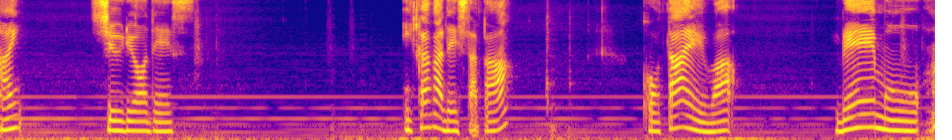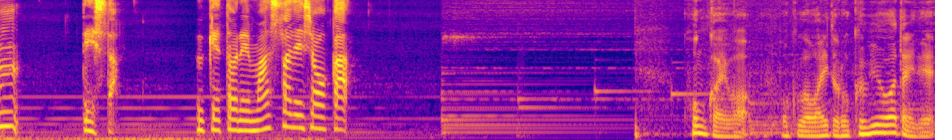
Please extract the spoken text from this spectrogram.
はい、終了です。いかがでしたか？答えは、レモンでした。受け取れましたでしょうか？今回は僕は割と6秒あたりで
